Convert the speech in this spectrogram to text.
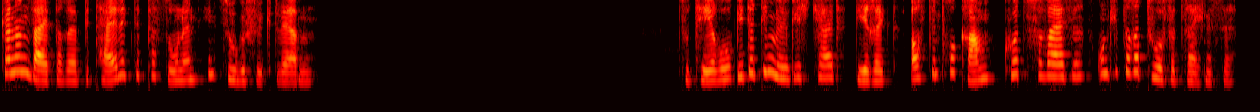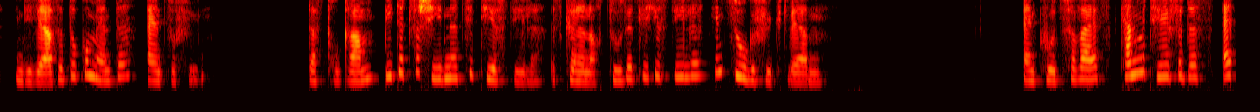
können weitere beteiligte Personen hinzugefügt werden. Zotero bietet die Möglichkeit, direkt aus dem Programm Kurzverweise und Literaturverzeichnisse in diverse Dokumente einzufügen. Das Programm bietet verschiedene Zitierstile. Es können auch zusätzliche Stile hinzugefügt werden. Ein Kurzverweis kann mit Hilfe des Add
